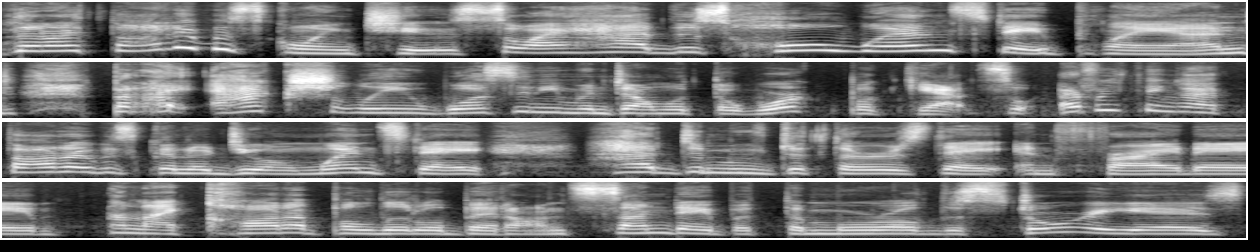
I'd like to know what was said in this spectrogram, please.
than I thought it was going to. So I had this whole Wednesday planned, but I actually wasn't even done with the workbook yet. So everything I thought I was going to do on Wednesday had to move to Thursday and Friday. And I caught up a little bit on Sunday. But the moral of the story is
